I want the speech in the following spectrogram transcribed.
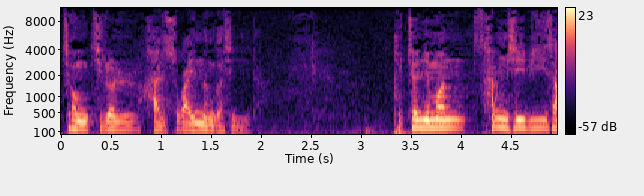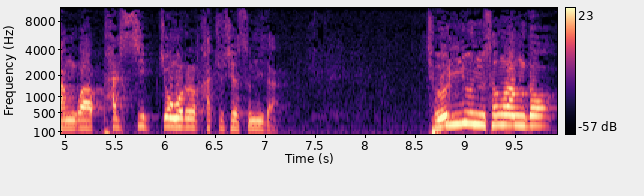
정치를 할 수가 있는 것입니다. 부처님은 32상과 80종호를 갖추셨습니다. 전륜성왕도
